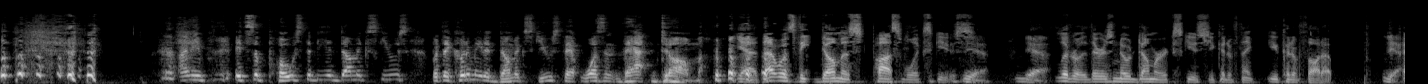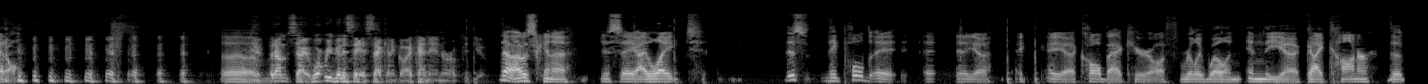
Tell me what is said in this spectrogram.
I mean, it's supposed to be a dumb excuse, but they could have made a dumb excuse that wasn't that dumb. Yeah, that was the dumbest possible excuse. yeah. Yeah. Literally, there is no dumber excuse you could have think you could have thought up Yeah. at all. Uh, But I'm sorry, what were you going to say a second ago? I kind of interrupted you. No, I was gonna just say I liked this. They pulled a a, a, a, a, a callback here off really well in, in the uh, guy Connor, the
